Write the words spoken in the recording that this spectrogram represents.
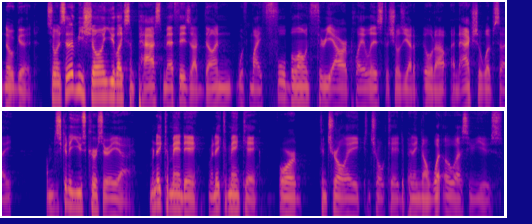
No good. So instead of me showing you like some past methods I've done with my full blown three hour playlist that shows you how to build out an actual website, I'm just going to use Cursor AI. I'm going to hit Command A, I'm going to hit Command K, or Control A, Control K, depending on what OS you use.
